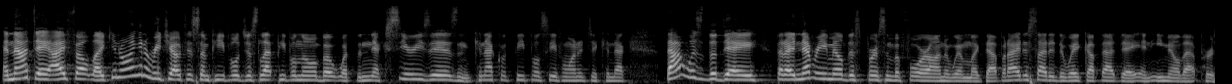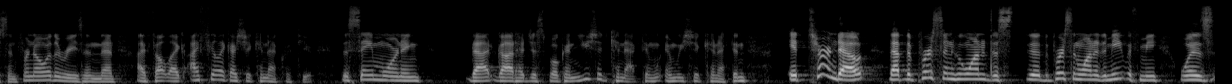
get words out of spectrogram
And that day, I felt like, you know, I'm going to reach out to some people, just let people know about what the next series is and connect with people, see if I wanted to connect. That was the day that I never emailed this person before on a whim like that, but I decided to wake up that day and email that person for no other reason than I felt like, I feel like I should connect with you. The same morning that God had just spoken, you should connect, and, and we should connect. And it turned out that the person who wanted to the person wanted to meet with me was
